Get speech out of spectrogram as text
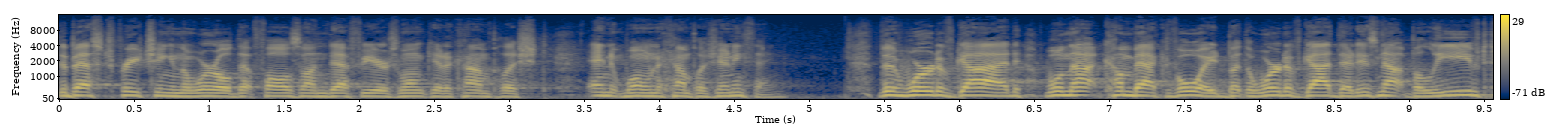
The best preaching in the world that falls on deaf ears won't get accomplished, and it won't accomplish anything. The Word of God will not come back void, but the Word of God that is not believed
